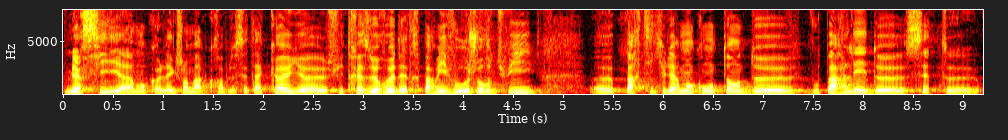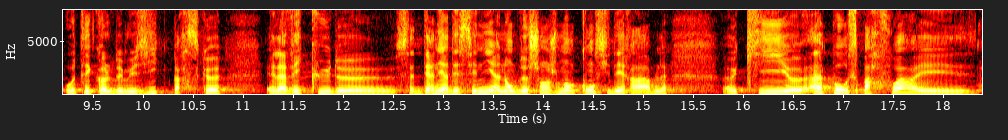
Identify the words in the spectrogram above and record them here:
Merci à mon collègue Jean-Marc Groff de cet accueil. Euh, je suis très heureux d'être parmi vous aujourd'hui, euh, particulièrement content de vous parler de cette euh, haute école de musique parce qu'elle a vécu de cette dernière décennie un nombre de changements considérables qui imposent parfois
